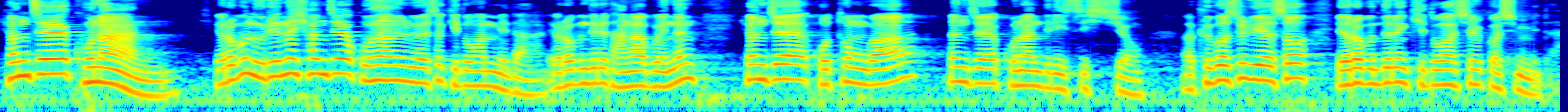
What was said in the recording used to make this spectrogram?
현재의 고난. 여러분 우리는 현재의 고난을 위해서 기도합니다. 여러분들이 당하고 있는 현재 고통과 현재 고난들이 있으시죠. 아, 그것을 위해서 여러분들은 기도하실 것입니다.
